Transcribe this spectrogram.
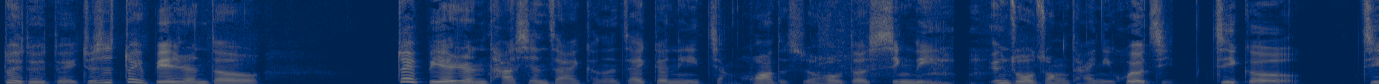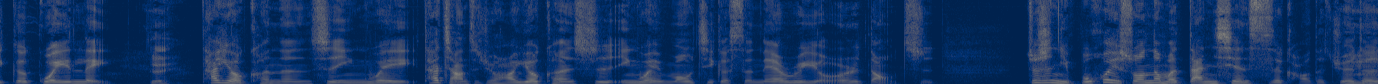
对对对，就是对别人的。对别人，他现在可能在跟你讲话的时候的心理运作状态，你会有几几个几个归类。对他有可能是因为他讲这句话，有可能是因为某几个 scenario 而导致，就是你不会说那么单线思考的，觉得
